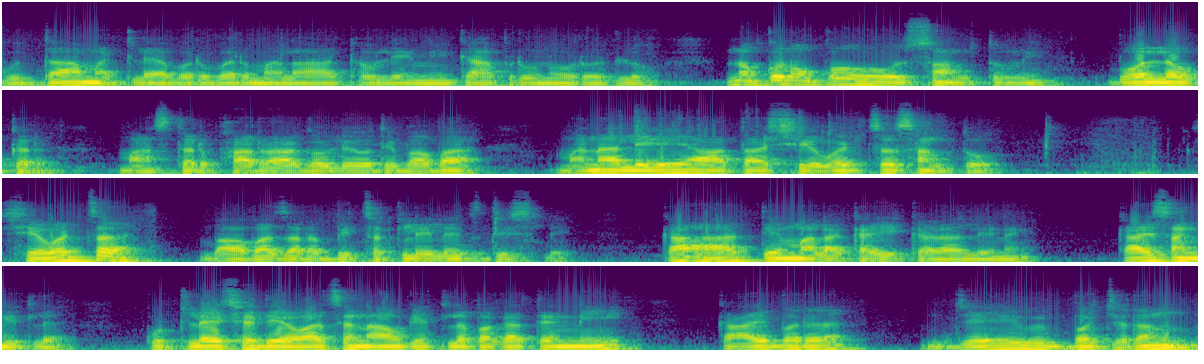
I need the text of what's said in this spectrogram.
गुद्दा म्हटल्याबरोबर मला आठवले मी घाबरून ओरडलो. नको नको सांगतो मी बोल लवकर. मास्तर फार रागवले होते बाबा. म्हणाले आता शेवटचं सांगतो. शेवटचं? बाबा जरा बिचकलेलेच दिसले. का? ते मला काही कळाले नाही. काय सांगितलं? कुठल्याशा देवाचं नाव घेतलं बघा त्यांनी? काय बरं? जय बजरंग.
